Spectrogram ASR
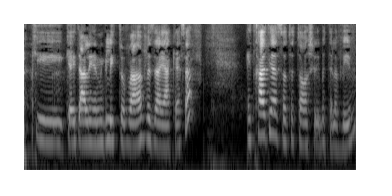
כי, כי הייתה לי אנגלית טובה וזה היה כסף. התחלתי לעשות את התואר שלי בתל אביב,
